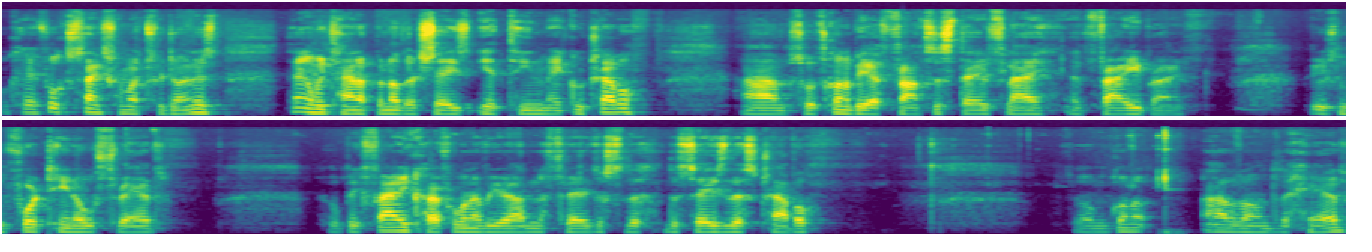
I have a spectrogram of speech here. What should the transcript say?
Okay, folks, thanks very much for joining us. Then be tying up another size 18 micro treble. Um, so it's going to be a Francis style fly and Fiery Brown using 140 thread. So be very careful whenever you're adding a thread just the, the size of this treble. So I'm going to add it onto the head.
